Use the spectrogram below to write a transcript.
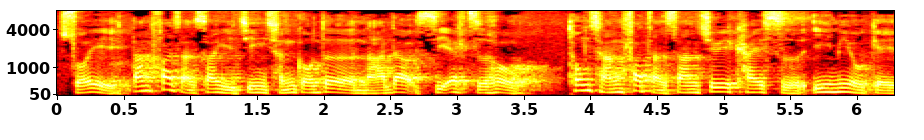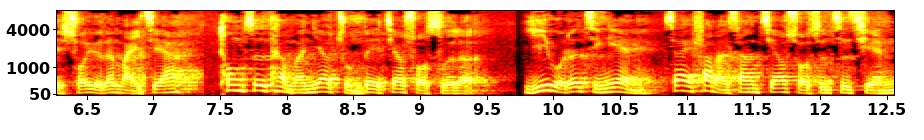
所以，当发展商已经成功的拿到 CF 之后，通常发展商就会开始 email 给所有的买家，通知他们要准备交锁匙了。以我的经验，在发展商交锁匙之前，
